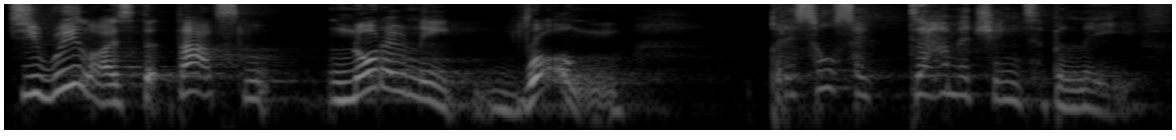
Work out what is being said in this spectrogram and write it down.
Because you realize that that's not only wrong, but it's also damaging to believe.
